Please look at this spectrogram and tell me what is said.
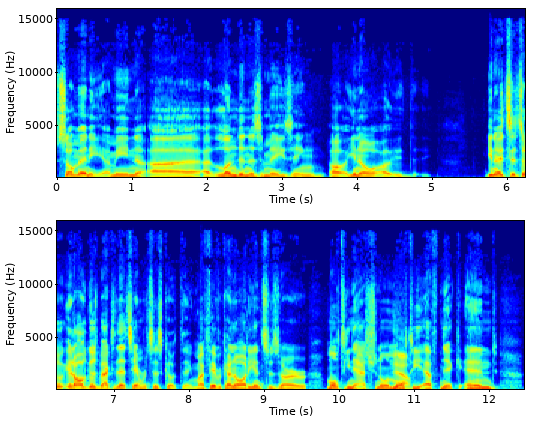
So many. I mean, uh, uh, London is amazing. Uh, you know, uh, you know, it's, it's it all goes back to that San Francisco thing. My favorite kind of audiences are multinational and Yeah. multi-ethnic and uh,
